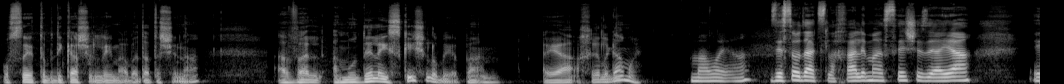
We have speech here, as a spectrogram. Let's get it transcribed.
עושה את הבדיקה של מעבדת השינה, אבל המודל העסקי שלו ביפן היה אחר לגמרי. מה הוא היה? זה סוד ההצלחה למעשה, שזה היה אה,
